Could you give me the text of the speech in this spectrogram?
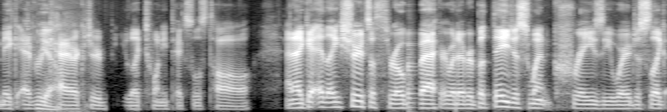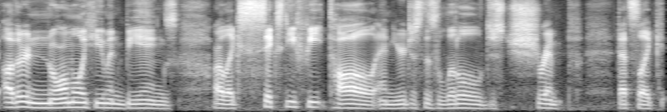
make every Yeah. character be like 20 pixels tall. And I get like sure it's a throwback or whatever, but they just went crazy where just like other normal human beings are like 60 feet tall and you're just this little just shrimp that's like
